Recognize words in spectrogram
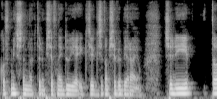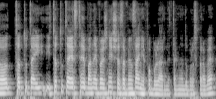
kosmicznym, na którym się znajduje i gdzie, gdzie tam się wybierają. Czyli to, to tutaj, i to tutaj jest chyba najważniejsze zawiązanie fabularne, tak na dobrą sprawę,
